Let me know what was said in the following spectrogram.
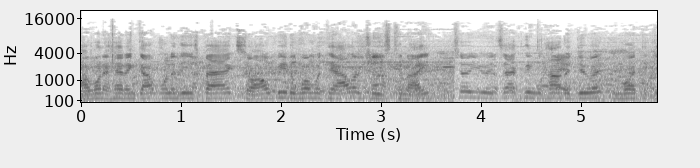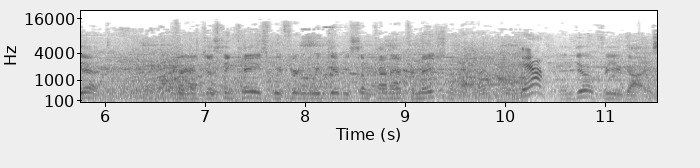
I went ahead and got one of these bags, so I'll be the one with the allergies tonight. Show you exactly how to do it and what to get. Figured just in case, we figured we'd give you some kind of information about it Yeah, and do it for you guys.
